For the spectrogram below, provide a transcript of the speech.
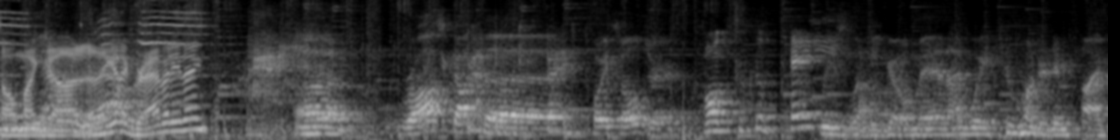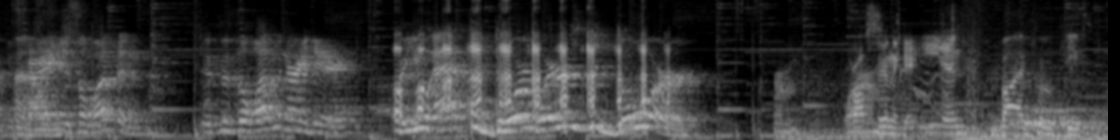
Oh my god. Are they gonna grab anything? Ross got the toy soldier. Bulk took the paint. Please let me go, man. I weigh 205 Guy pounds. is 11. This is 11 right here. Are you at the door? Where is the door? Ross is gonna get eaten. Bye, Pookie.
